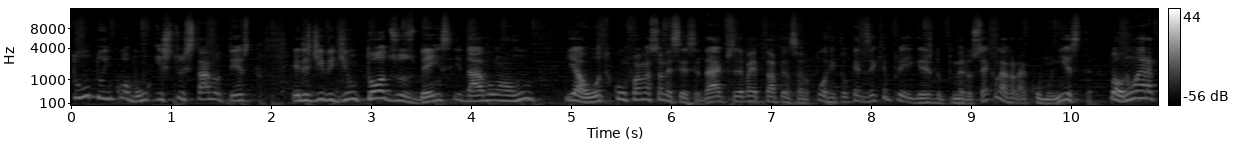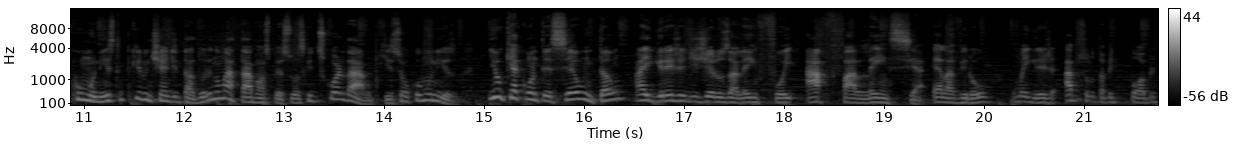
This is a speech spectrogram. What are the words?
tudo em comum. Isto está no texto. Eles dividiam todos os bens e davam a um e a outro conforme a sua necessidade. Você vai estar pensando, porra, então quer dizer que a igreja do primeiro século era comunista? Bom, não era comunista porque não tinha ditadura e não matavam as pessoas que discordavam, porque isso é o comunismo. E o que aconteceu então? A igreja de Jerusalém foi à falência. Ela virou uma igreja absolutamente pobre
